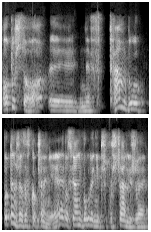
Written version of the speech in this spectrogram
Otóż to tam było potężne zaskoczenie. Rosjanie w ogóle nie przypuszczali, że,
